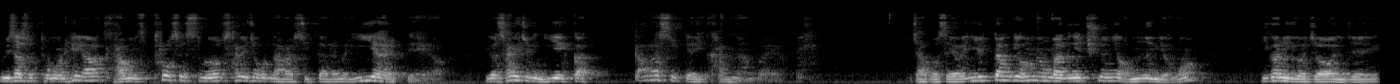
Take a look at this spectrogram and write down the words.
의사소통을 해야 다음 프로세스로 사회적으로 나갈 수 있다는 걸 이해할 때예요. 이건 사회적인 이해가 따랐을 때 가능한 거예요. 자 보세요. 1단계 호명 반응에 출현이 없는 경우 이거는 이거죠. 이제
